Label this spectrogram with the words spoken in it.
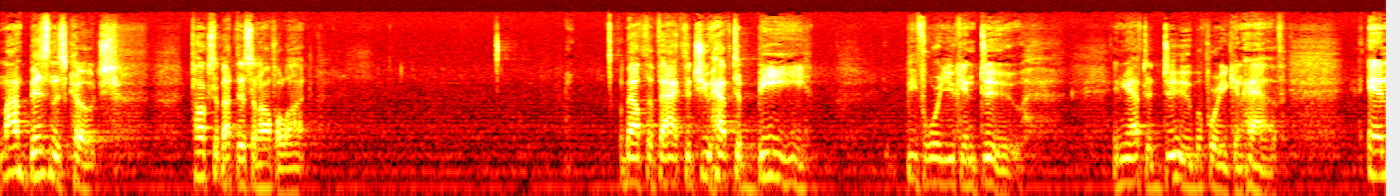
my business coach talks about this an awful lot about the fact that you have to be before you can do, and you have to do before you can have. And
